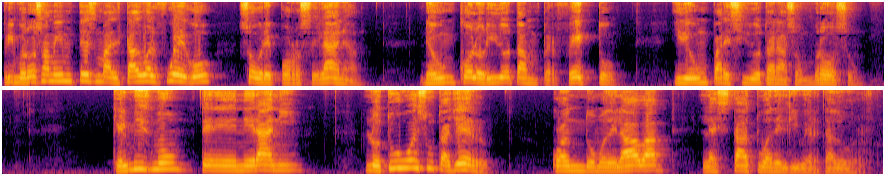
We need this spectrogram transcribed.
primorosamente esmaltado al fuego sobre porcelana, de un colorido tan perfecto y de un parecido tan asombroso, que el mismo Tenerani lo tuvo en su taller cuando modelaba la estatua del Libertador.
